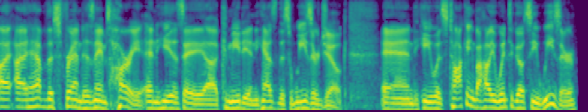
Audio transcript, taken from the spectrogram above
I, I have this friend. His name's Hari, and he is a uh, comedian. He has this Weezer joke, and he was talking about how he went to go see Weezer,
